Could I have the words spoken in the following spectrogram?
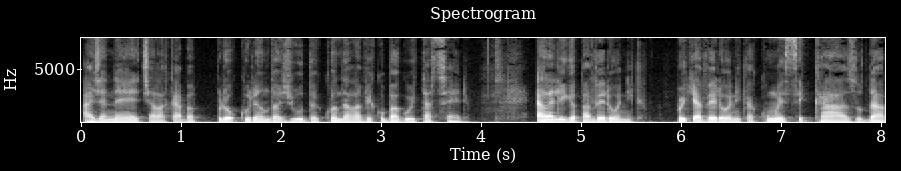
a Janete, ela acaba procurando ajuda quando ela vê que o bagulho tá sério. Ela liga para Verônica, porque a Verônica, com esse caso da,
